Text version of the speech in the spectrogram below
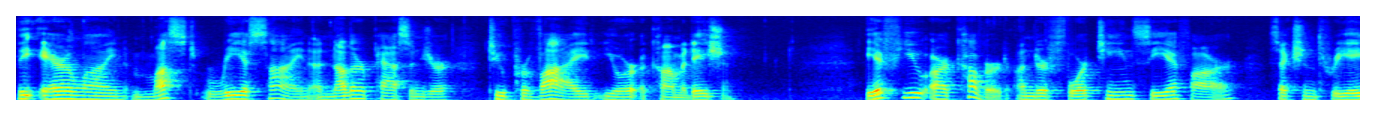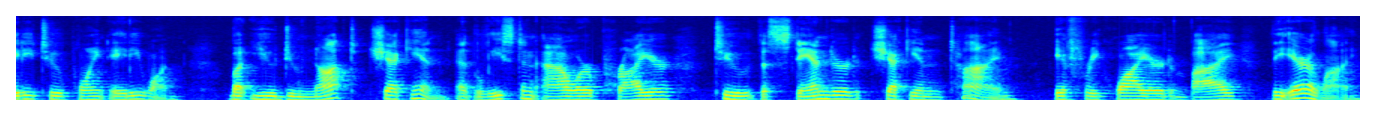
the airline must reassign another passenger to provide your accommodation. If you are covered under 14 CFR section 382.81, but you do not check in at least an hour prior to the standard check in time, if required by the airline,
